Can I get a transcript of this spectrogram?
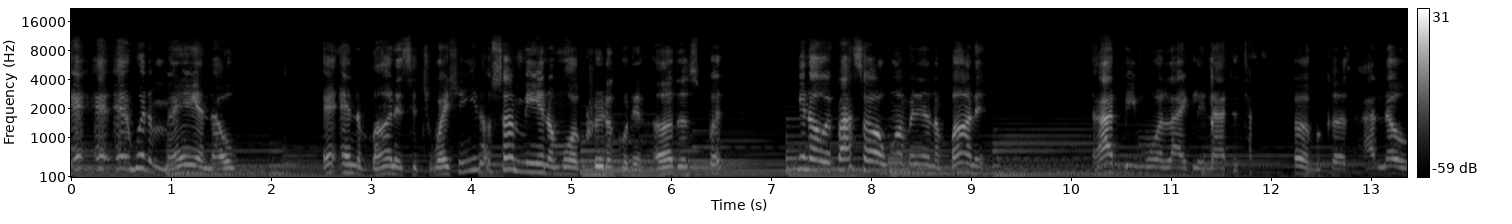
and, and, and with a man though, and, and the bonnet situation, you know, some men are more critical than others. But you know, if I saw a woman in a bonnet, I'd be more likely not to talk to her because I know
